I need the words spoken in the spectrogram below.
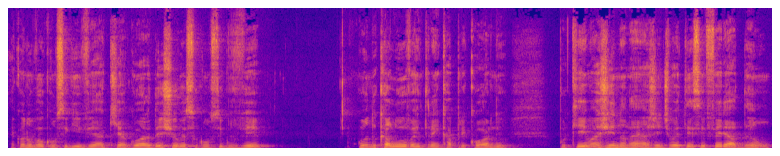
É que eu não vou conseguir ver aqui agora, deixa eu ver se eu consigo ver quando que a Lua vai entrar em Capricórnio, porque imagina, né? A gente vai ter esse feriadão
